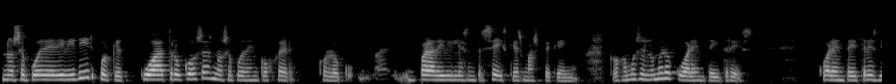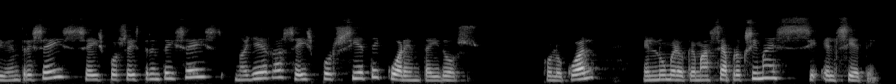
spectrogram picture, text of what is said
no se puede dividir porque cuatro cosas no se pueden coger para dividirles entre 6, que es más pequeño. Cogemos el número 43. 43 dividido entre 6, 6 por 6, 36, no llega, 6 por 7, 42 con lo cual el número que más se aproxima es el 7.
